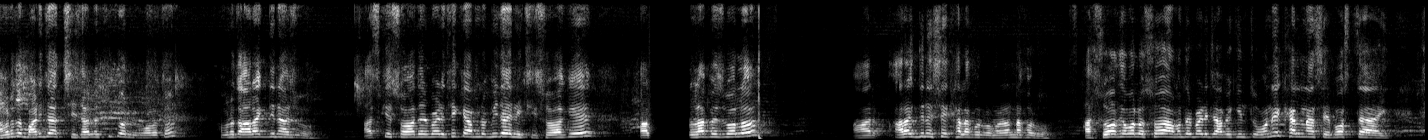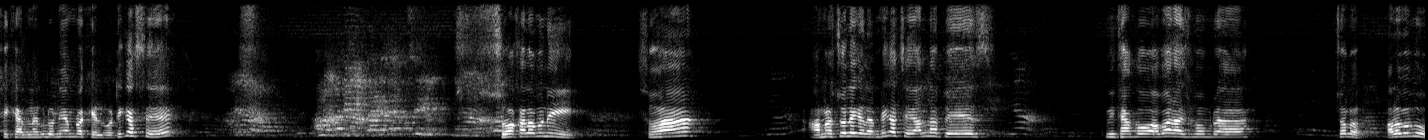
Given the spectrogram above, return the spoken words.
আমরা তো বাড়ি যাচ্ছি তাহলে কি করবে বলো তো? আমরা তো আর একদিন আসব। আজকে সোহাদের বাড়ি থেকে আমরা বিদায় নিচ্ছি। সোহাকে আল্লাহ হাফেজ বলো, আর আরেকদিন এসে খেলা করব, আমরা রান্না করব। আর সোহাকে বলো, সোহা, আমাদের বাড়ি যাবে কিন্তু অনেক খেলনা আছে বস্তায়, সেই খেলনাগুলো নিয়ে আমরা খেলব, ঠিক আছে? সোহা খালামণি সোহা, আমরা চলে গেলাম, ঠিক আছে? আল্লাহ হাফেজ। তুমি থাকো, আবার আসব আমরা। চলো হ্যালো বাবু,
